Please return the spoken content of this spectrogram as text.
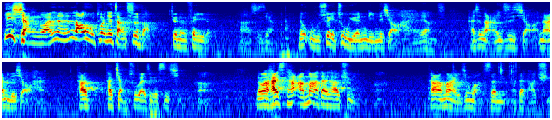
一想完了，老虎突然间长翅膀，就能飞了。啊，是这样。那五岁住园林的小孩的样子，还是哪一只小哪里的小孩？他他讲出来这个事情啊。那么还是他阿妈带他去的啊。他阿妈已经往生了，带他去。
